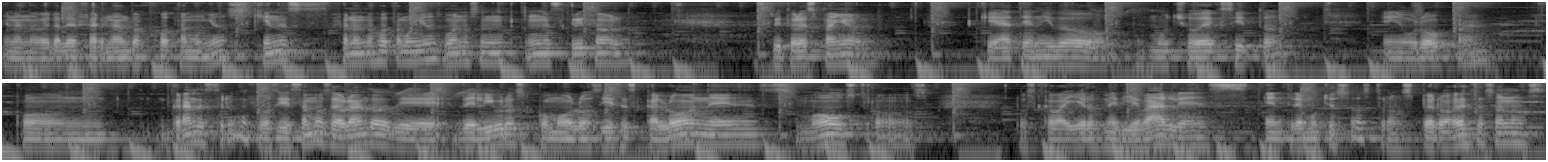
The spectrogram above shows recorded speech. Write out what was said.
en la novela de Fernando J. Muñoz. ¿Quién es Fernando J. Muñoz? Bueno, es un, un escritor, escritor español que ha tenido mucho éxito en Europa con grandes triunfos y estamos hablando de, libros como Los Diez Escalones, Monstruos, Los Caballeros Medievales, entre muchos otros, pero estos son los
